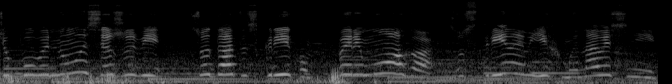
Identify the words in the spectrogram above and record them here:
щоб повернулися живі. Солдати з криком Перемога! Зустрінемо їх ми навесні.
